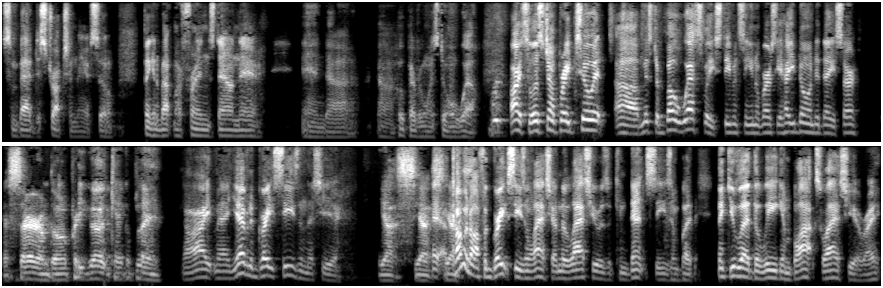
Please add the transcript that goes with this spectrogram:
some bad destruction there, so thinking about my friends down there, and uh, uh, hope everyone's doing well. All right, so let's jump right to it. Uh, Mr. Bo Wesley, Stevenson University, how you doing today, sir? Yes, sir. I'm doing pretty good. Can't complain. All right, man. You're having a great season this year. Yes, yes, hey, yes. Coming off a great season last year. I know last year was a condensed season, but I think you led the league in blocks last year, right?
